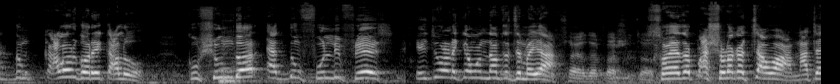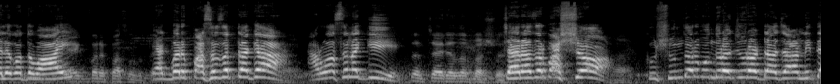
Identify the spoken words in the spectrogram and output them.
একদম কালোর ঘরে কালো। খুব সুন্দর একদম ফুললি ফ্রেশ এই জোড়াটা কেমন দাম চাচ্ছেন ভাইয়া? ছয় হাজার পাঁচশো টাকা চাওয়া। না চাইলে কত ভাই? একবারে পাঁচ হাজার টাকা। আরও আছে নাকি? চার হাজার পাঁচশো। পাঁচশো। খুব সুন্দর বন্ধুরা জোড়াটা যারা নিতে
